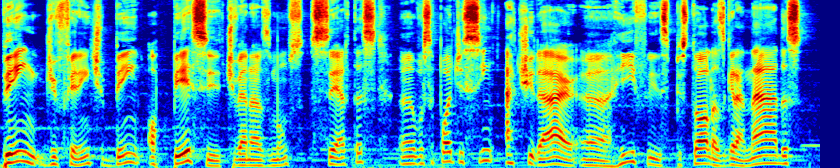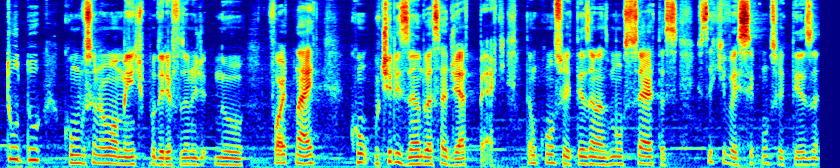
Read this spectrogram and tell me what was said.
bem diferente, bem OP se tiver nas mãos certas. Uh, você pode sim atirar uh, rifles, pistolas, granadas, tudo como você normalmente poderia fazer no, no Fortnite com, utilizando essa jetpack. Então, com certeza, nas mãos certas, isso aqui vai ser com certeza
